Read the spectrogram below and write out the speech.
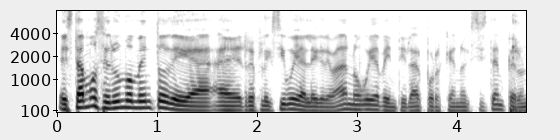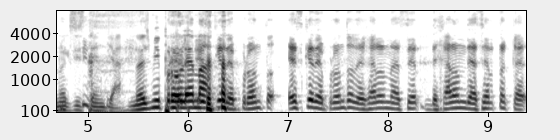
estamos en un momento de ah, ah, reflexivo y alegre, ¿verdad? No voy a ventilar por qué no existen, pero no existen ya. No es mi problema. Es que de pronto, es que de pronto dejaron de hacer, dejaron de hacer toca-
